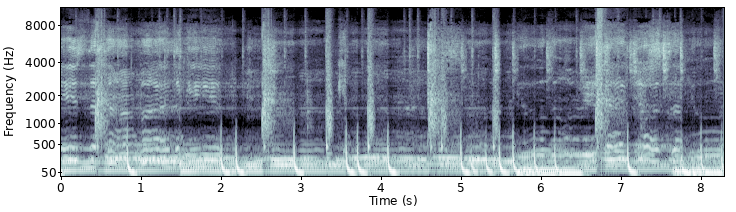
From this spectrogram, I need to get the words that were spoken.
It's the time of the year. You.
